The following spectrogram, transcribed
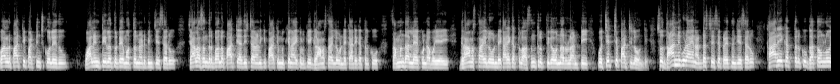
వాళ్ళని పార్టీ పట్టించుకోలేదు. వాలంటీర్లతోటే మొత్తం నడిపించేశారు. చాలా సందర్భాల్లో పార్టీ అధిష్టానానికి పార్టీ ముఖ్య నాయకులకి గ్రామ స్థాయిలో ఉండే కార్యకర్తలకు సంబంధాలు లేకుండా పోయాయి. గ్రామ స్థాయిలో ఉండే కార్యకర్తలు అసంతృప్తిగా ఉన్నారు లాంటి ఓ చర్చ పార్టీలో ఉంది. సో దాన్ని కూడా ఆయన అడ్రస్ చేసే ప్రయత్నం చేశారు. కార్యకర్తలకు గతంలో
